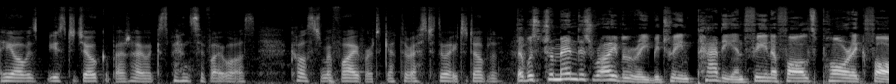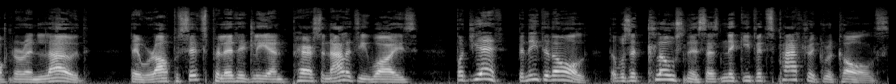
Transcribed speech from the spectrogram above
he always used to joke about how expensive I was. Cost him a fiver to get the rest of the way to Dublin. There was tremendous rivalry between Paddy and Fianna Fáil's Pádraig Faulkner and Louth. They were opposites politically and personality wise, but yet, beneath it all, there was a closeness, as Nicky Fitzpatrick recalls.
